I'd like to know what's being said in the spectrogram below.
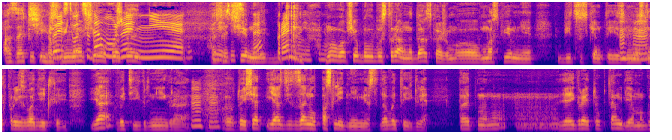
А тут и зачем? без То есть меня вот сюда всего вы уже хватает. не А лезете, зачем? да? Ну, Правильно я поняла? Ну, вообще было бы странно, да, скажем, э, в Москве мне биться с кем-то из Мгм. местных производителей. Я в эти игры не играю. Э, То есть я, я занял последнее место, да, в этой игре. Поэтому, ну, я играю только там, где я могу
